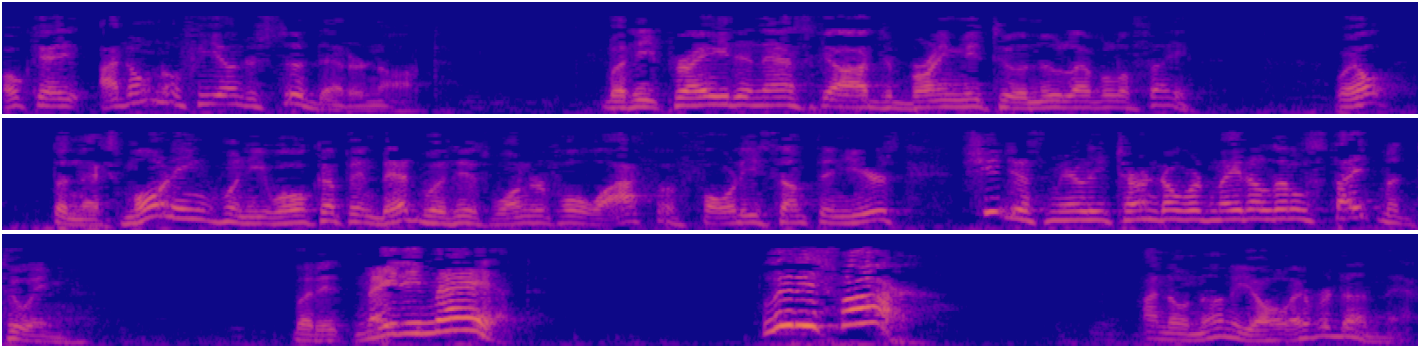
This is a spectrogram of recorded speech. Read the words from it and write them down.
Okay, I don't know if he understood that or not, but he prayed and asked God to bring me to a new level of faith. Well, the next morning, when he woke up in bed with his wonderful wife of 40 something years, she just merely turned over and made a little statement to him. But it made him mad. Lit his fire. I know none of y'all ever done that.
